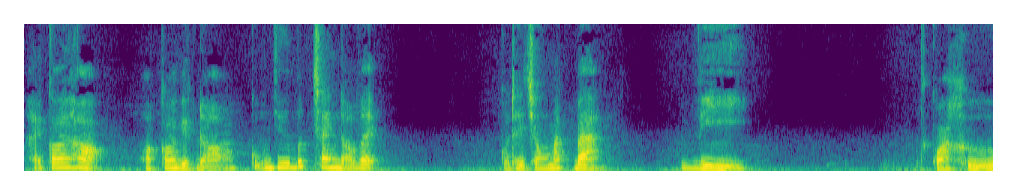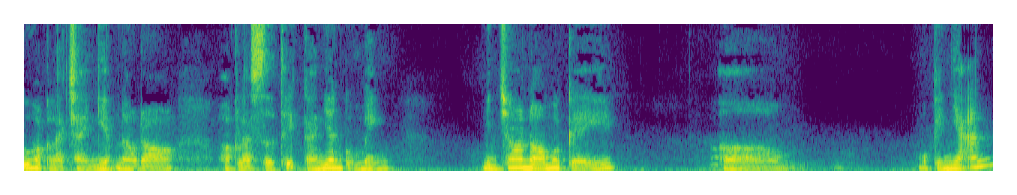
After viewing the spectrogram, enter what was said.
hãy coi họ hoặc coi việc đó cũng như bức tranh đó vậy có thể trong mắt bạn vì quá khứ hoặc là trải nghiệm nào đó hoặc là sở thích cá nhân của mình mình cho nó một cái uh, một cái nhãn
